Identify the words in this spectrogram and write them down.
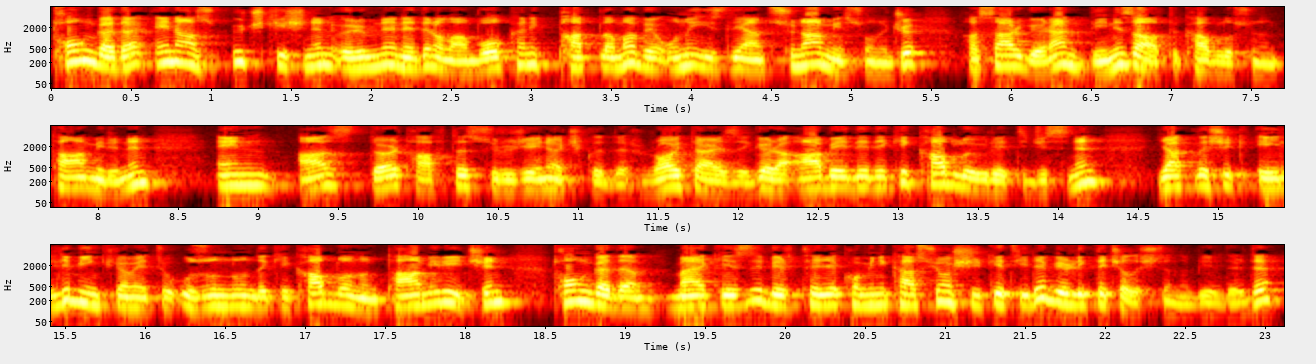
Tonga'da en az 3 kişinin ölümüne neden olan volkanik patlama ve onu izleyen tsunami sonucu hasar gören denizaltı kablosunun tamirinin en az 4 hafta süreceğini açıkladı. Reuters'e göre ABD'deki kablo üreticisinin yaklaşık 50 bin kilometre uzunluğundaki kablonun tamiri için Tonga'da merkezli bir telekomünikasyon şirketiyle birlikte çalıştığını bildirdi.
